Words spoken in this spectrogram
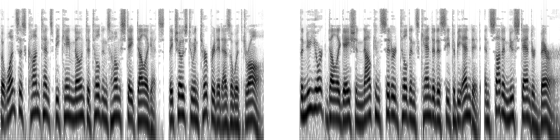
but once its contents became known to Tilden's home state delegates, they chose to interpret it as a withdrawal. The New York delegation now considered Tilden's candidacy to be ended, and sought a new standard bearer.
